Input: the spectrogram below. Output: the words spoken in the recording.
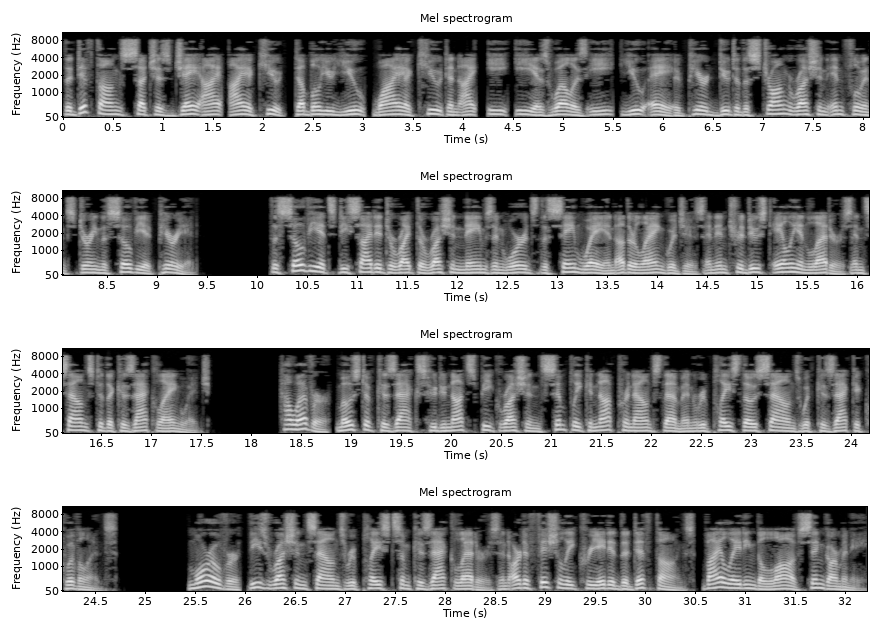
the diphthongs such as j i, i acute, wu, y acute and i, e, e as well as e, u a appeared due to the strong Russian influence during the Soviet period. The Soviets decided to write the Russian names and words the same way in other languages and introduced alien letters and sounds to the Kazakh language. However, most of Kazakhs who do not speak Russian simply cannot pronounce them and replace those sounds with Kazakh equivalents. Moreover, these Russian sounds replaced some Kazakh letters and artificially created the diphthongs, violating the law of syngarmony.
